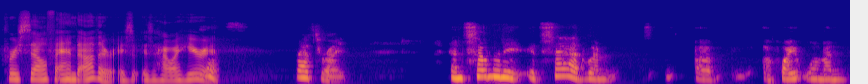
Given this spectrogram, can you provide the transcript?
for self and other is is how I hear yes, it. That's right. And so many it's sad when a, a white woman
